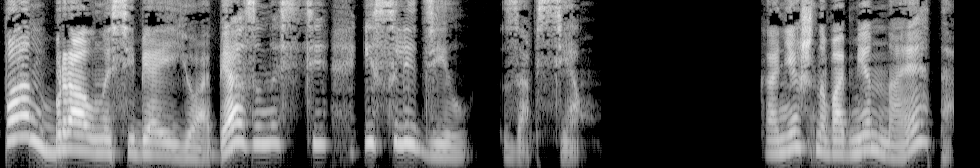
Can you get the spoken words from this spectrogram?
пан брал на себя ее обязанности и следил за всем. Конечно, в обмен на это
